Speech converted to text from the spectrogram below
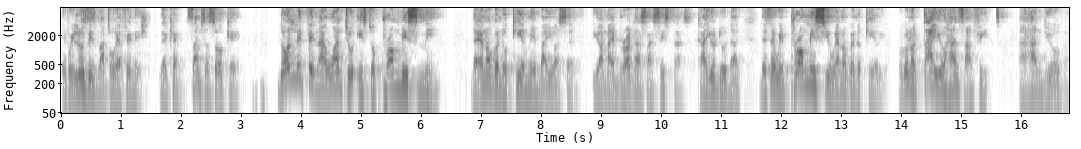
If we lose this battle, we are finished. They came. Samson said, okay. The only thing I want to is to promise me that you're not going to kill me by yourself. You are my brothers and sisters. Can you do that? They said, We promise you we are not going to kill you. We're going to tie you hands and feet and hand you over.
